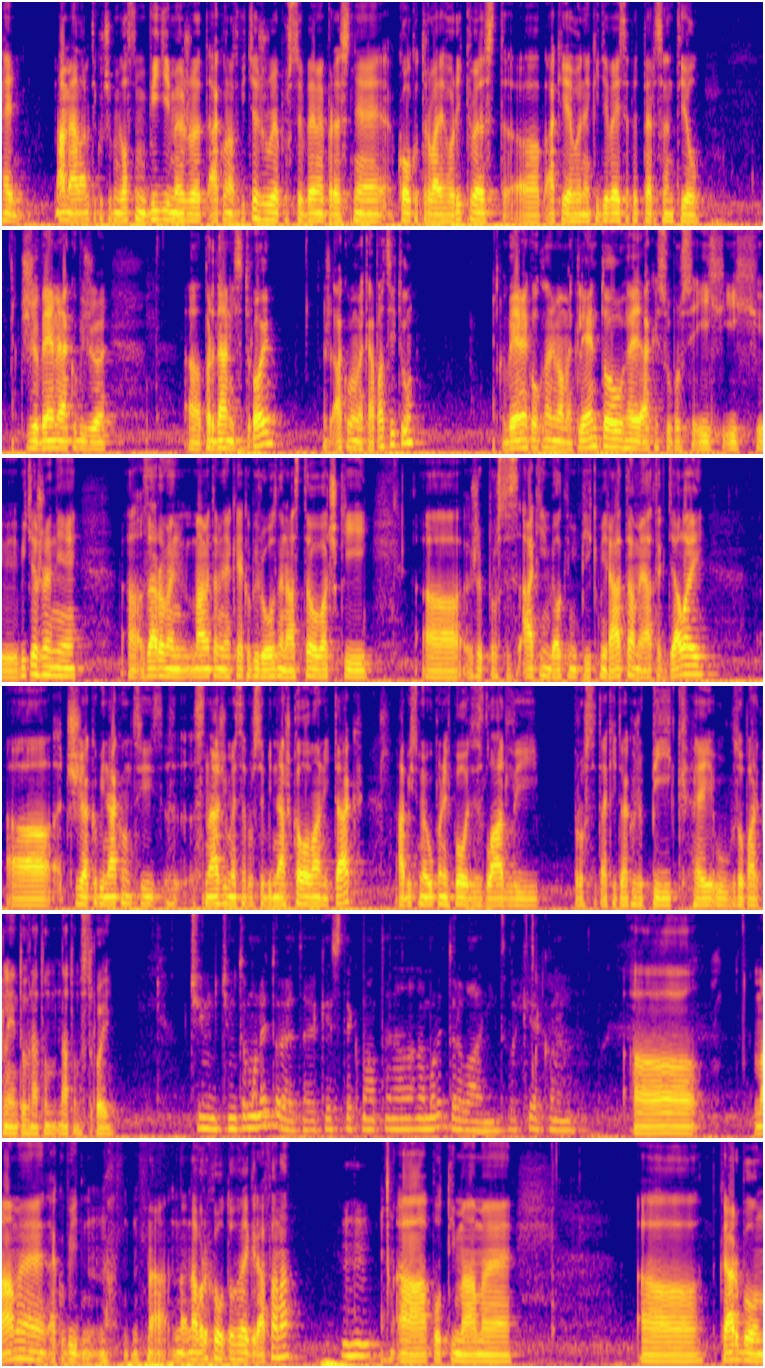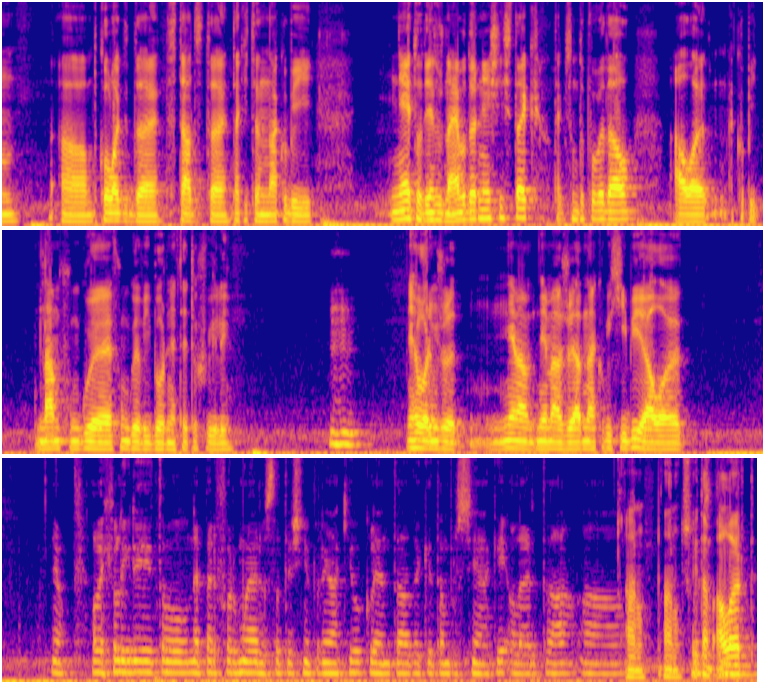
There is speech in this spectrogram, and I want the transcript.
hej, máme analytiku, čo my vlastne vidíme, že ako nás vyťažuje, proste vieme presne, koľko trvá jeho request, uh, aký je jeho nejaký 95 percentil. Čiže vieme akoby, že uh, pre stroj, že ako máme kapacitu, vieme, koľko na máme klientov, hej, aké sú proste ich, ich vyťaženie, zároveň máme tam nejaké akoby rôzne nastavovačky, uh, že proste s akým veľkými píkmi rátame a tak ďalej. Čiže akoby na konci snažíme sa proste byť naškalovaní tak, aby sme úplne v pohode zvládli proste takýto akože pík, hej, u zo pár klientov na tom, na tom stroji. Čím, čím to monitorujete? Jaký stack máte na, na monitorování? To taky jako. Uh, máme akoby na, na, na vrchol toho je Grafana mm-hmm. a pod tým máme uh, Carbon, uh, Collect D, Stats D, taký ten akoby, nie je to dnes už najmodernejší stack, tak som to povedal, ale akoby nám funguje, funguje výborne v tejto chvíli. Mm-hmm nehovorím, že nemá, nemá žiadne akoby chyby, ale Jo. A ve chvíli, kdy to neperformuje dostatečně pro nějakého klienta, tak je tam prostě nějaký alert a... a áno, áno, je tam alert.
